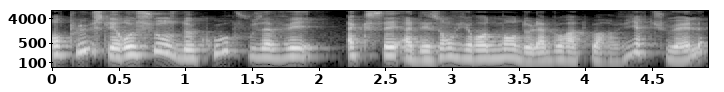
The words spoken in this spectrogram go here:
En plus, les ressources de cours, vous avez accès à des environnements de laboratoire virtuels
